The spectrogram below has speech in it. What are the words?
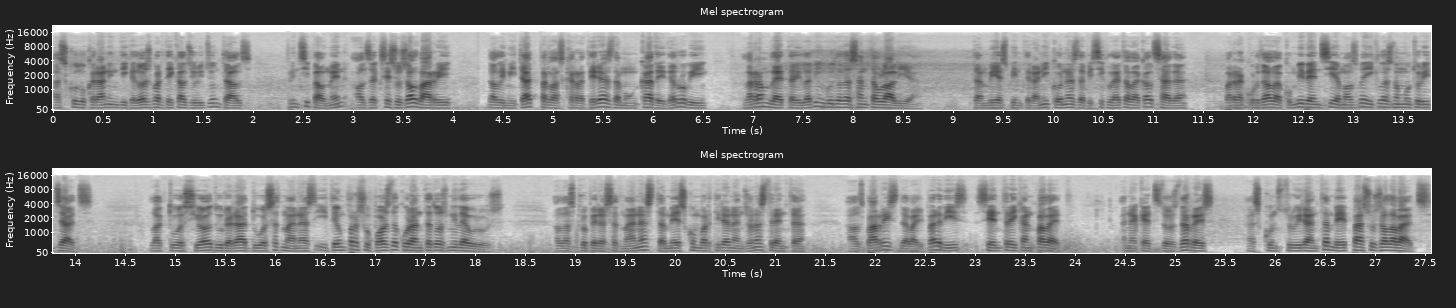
Es col·locaran indicadors verticals i horitzontals, principalment als accessos al barri, delimitat per les carreteres de Montcada i de Rubí la Rambleta i l'Avinguda de Santa Eulàlia. També es pintaran icones de bicicleta a la calçada per recordar la convivència amb els vehicles no motoritzats. L'actuació durarà dues setmanes i té un pressupost de 42.000 euros. A les properes setmanes també es convertiran en zones 30 els barris de Vallparadís, Centre i Can Palet. En aquests dos darrers es construiran també passos elevats.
